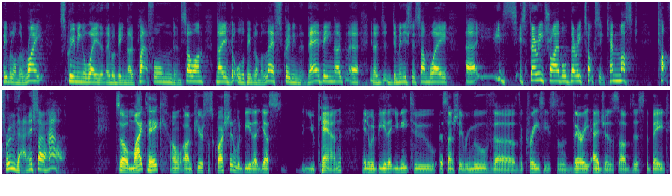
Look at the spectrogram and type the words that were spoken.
people on the right screaming away that they were being no platformed and so on. Now you've got all the people on the left screaming that they're being no, uh, you know, d- diminished in some way. Uh, it's, it's very tribal, very toxic. Can Musk cut through that? And if so, how? So my take on, on Piers's question would be that yes, you can, and it would be that you need to essentially remove the the crazies to the very edges of this debate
